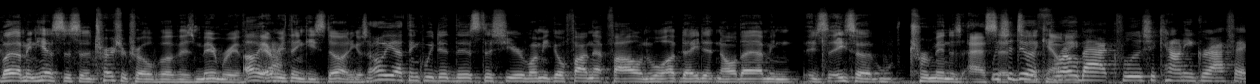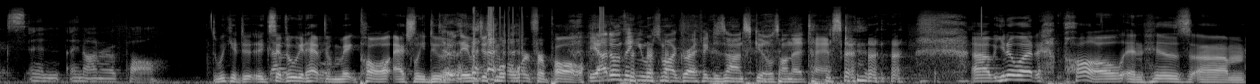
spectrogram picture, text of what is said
But I mean, he has this uh, treasure trove of his memory of Oh, yeah. everything he's done. He goes, "Oh yeah, I think we did this this year. Let me go find that file and we'll update it and all that." I mean, it's, he's a tremendous asset. We should do the a throwback Volusia County graphics in in honor of Paul. We could do, except we'd have to make Paul actually do it. It was just more work for Paul. Yeah, I don't think he wants my graphic design skills on that task. Uh, you know what, Paul and his um,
